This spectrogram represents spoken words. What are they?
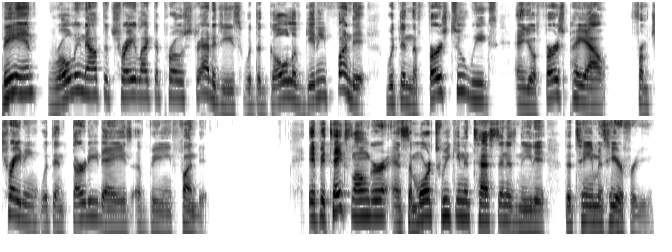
Then rolling out the trade like the pros strategies with the goal of getting funded within the first two weeks and your first payout from trading within 30 days of being funded. If it takes longer and some more tweaking and testing is needed, the team is here for you.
